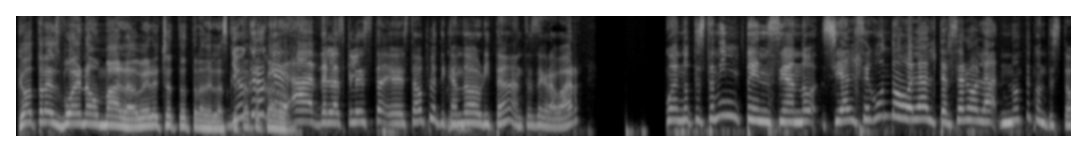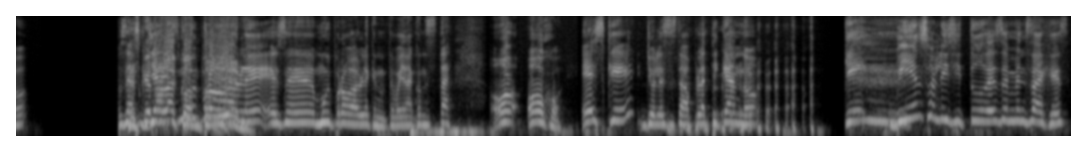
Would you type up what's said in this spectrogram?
¿Qué otra es buena o mala? A ver, échate otra de las que Yo te creo que ah, de las que les esta- estaba platicando ahorita, antes de grabar, cuando te están intenseando, si al segundo hola, al tercer hola, no te contestó. O sea, Es que ya no la es muy bien. probable, es eh, muy probable que no te vayan a contestar. O- ojo, es que yo les estaba platicando que vi en solicitudes de mensajes.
